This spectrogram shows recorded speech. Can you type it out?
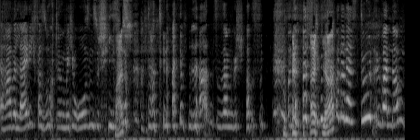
habe leidig versucht, irgendwelche Rosen zu schießen. Was? Und habe den halben Laden zusammengeschossen. Und dann, hast du, Ja? und dann hast du übernommen.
